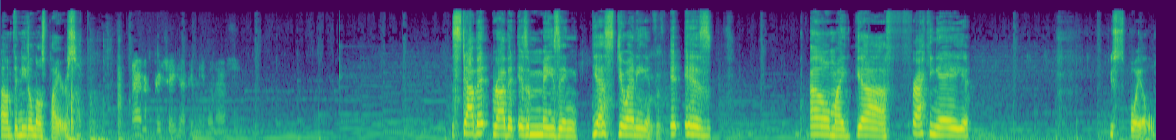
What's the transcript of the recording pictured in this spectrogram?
um, the needle nose pliers. I have a crochet hook and needle nose. Stab it, rabbit is amazing. Yes, Joanny, With it. it is. Oh my god, fracking a. You spoil.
